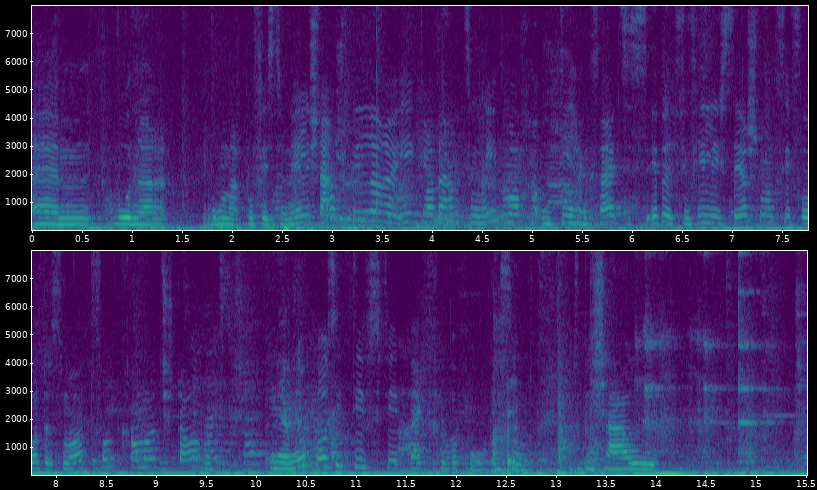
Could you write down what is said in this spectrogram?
ähm, ähm, wo er wo wir professionelle Schauspieler eingeladen haben zum Mitmachen. Und die haben gesagt, es ist eben, für viele war es das erste Mal vor der Smartphone-Kamera zu stehen. Und wir haben nur positives Feedback bekommen. Also, du bist auch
